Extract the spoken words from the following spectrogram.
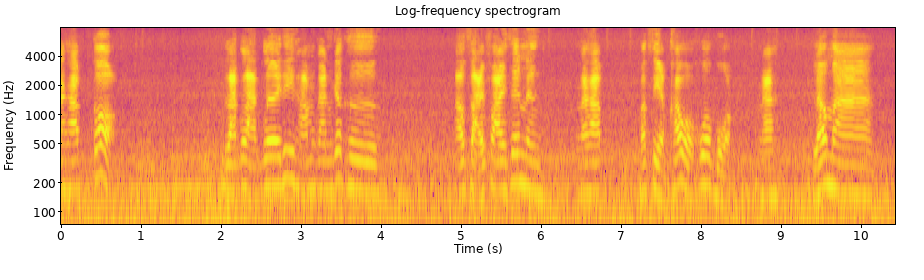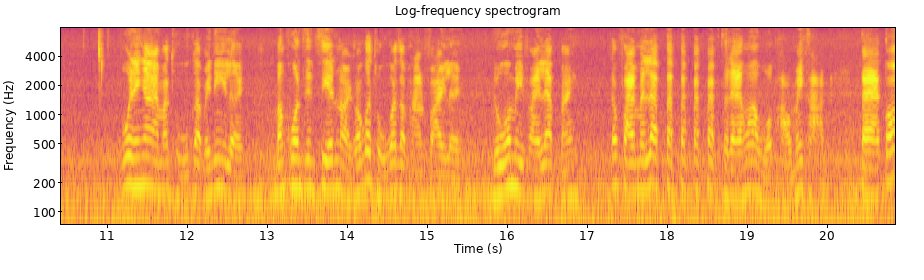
นะครับ ก็หลักๆเลยที่ทำกันก็คือ เอาสายไฟเส้นหนึ่งนะครับ มาเสียบเข้ากับขั้วบวกนะ แล้วมาพูดง่ายๆมาถูกับไอ้นี่เลย บางคนเซียนๆหน่อยเขาก็ถูกับสะพานไฟเลย ดูว่ามีไฟแลบไหมถ้าไฟมันแลบแป๊บแป๊บแป๊บแป๊บแสดงว่าหัวเผาไม่ขาด แต่ก็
